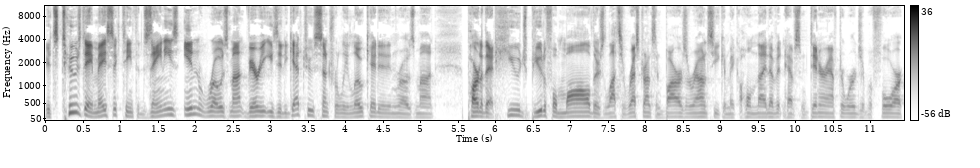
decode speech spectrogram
It's Tuesday, May 16th at Zanies in Rosemont. Very easy to get to, centrally located in Rosemont. Part of that huge, beautiful mall. There's lots of restaurants and bars around, so you can make a whole night of it and have some dinner afterwards or before.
